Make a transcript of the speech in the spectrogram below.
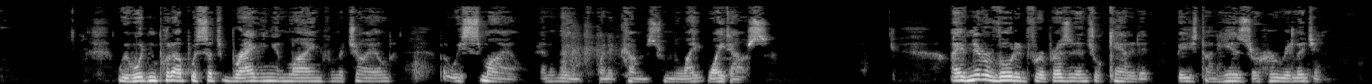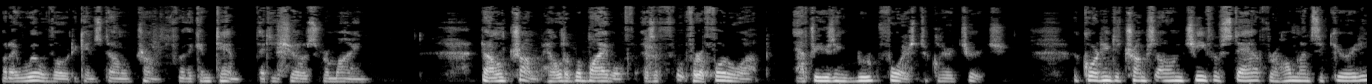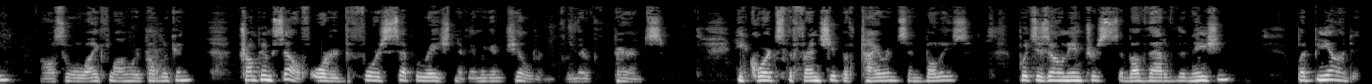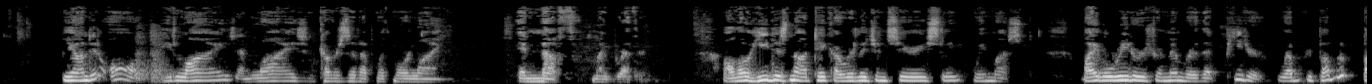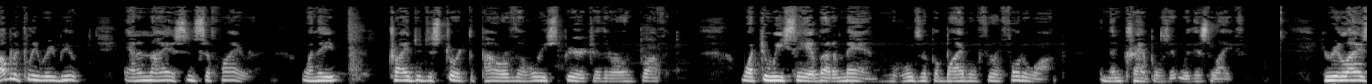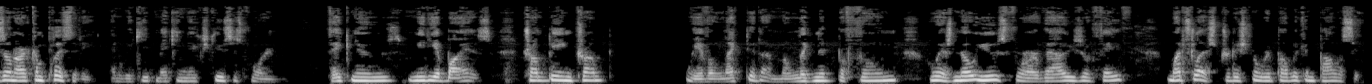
We wouldn't put up with such bragging and lying from a child, but we smile and wink when it comes from the White House. I have never voted for a presidential candidate based on his or her religion, but I will vote against Donald Trump for the contempt that he shows for mine. Donald Trump held up a Bible as a, for a photo op after using brute force to clear a church. According to Trump's own chief of staff for Homeland Security, also a lifelong Republican, Trump himself ordered the forced separation of immigrant children from their parents. He courts the friendship of tyrants and bullies, puts his own interests above that of the nation, but beyond it, beyond it all, he lies and lies and covers it up with more lying. Enough, my brethren. Although he does not take our religion seriously, we must. Bible readers remember that Peter publicly rebuked Ananias and Sapphira when they tried to distort the power of the Holy Spirit to their own profit. What do we say about a man who holds up a Bible for a photo op and then tramples it with his life? He relies on our complicity, and we keep making excuses for him. Fake news, media bias, Trump being Trump. We have elected a malignant buffoon who has no use for our values of faith, much less traditional Republican policy.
